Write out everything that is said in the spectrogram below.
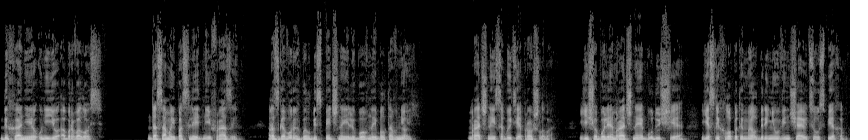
дыхание у нее оборвалось. До самой последней фразы разговор их был беспечной и любовной болтовней. Мрачные события прошлого, еще более мрачное будущее, если хлопоты Мелбери не увенчаются успехом,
